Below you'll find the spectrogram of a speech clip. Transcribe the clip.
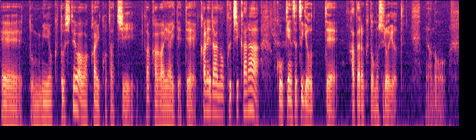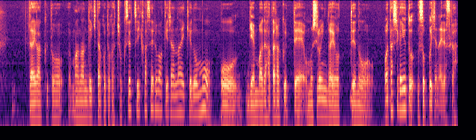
えー、と魅力としては若い子たちが輝いてて彼らの口からこう建設業って働くと面白いよって。あの大学と学んできたことが直接活かせるわけじゃないけども現場で働くって面白いんだよっていうのを私が言うと嘘っぽいじゃないですか。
